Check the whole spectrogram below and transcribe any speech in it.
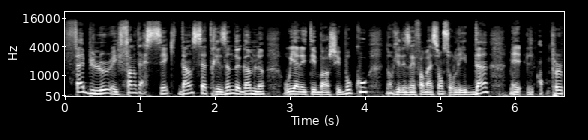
fabuleux et fantastique dans cette résine de gomme-là. Oui, elle a été bâchée beaucoup. Donc, il y a des informations sur les dents, mais on peut,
